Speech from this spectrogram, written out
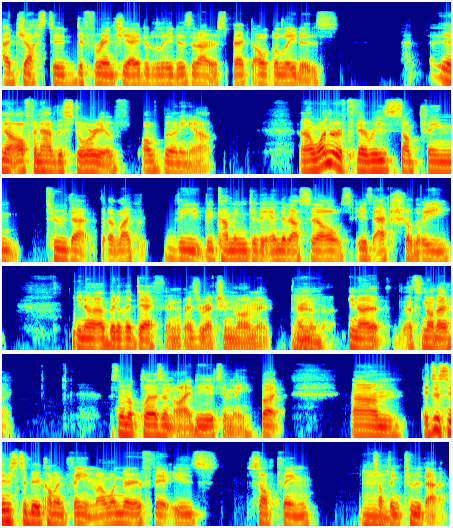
adjusted differentiated leaders that i respect older leaders you know often have the story of of burning out. And i wonder if there is something to that that like the the coming to the end of ourselves is actually you know a bit of a death and resurrection moment. Mm. and you know that, that's not a it's not a pleasant idea to me but um it just seems to be a common theme i wonder if there is something mm. something to that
